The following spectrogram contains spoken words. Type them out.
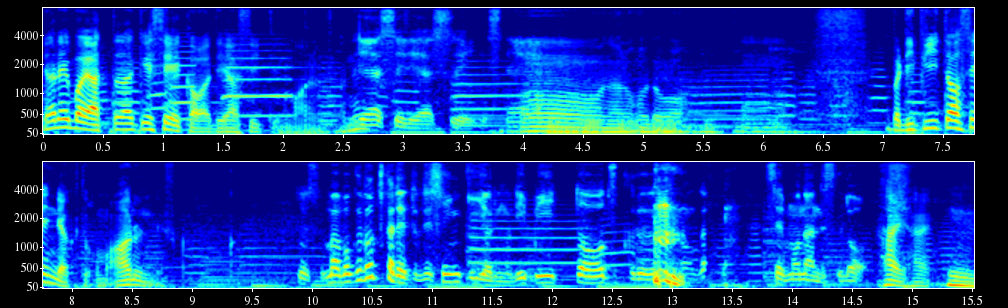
やればやっただけ成果は出やすいっていうのもあるんですかね。出やすい出やすいですうね。ーんなるほど。うん。やっぱリピーター戦略とかもあるんですか？そうです。まあ僕どっちかというと、新規よりもリピートを作るのが 専門なんですけど、はいはい。うん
